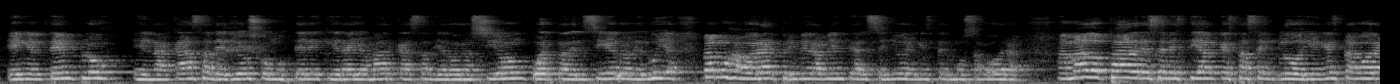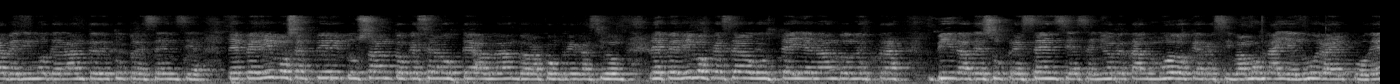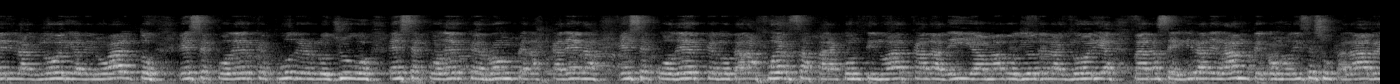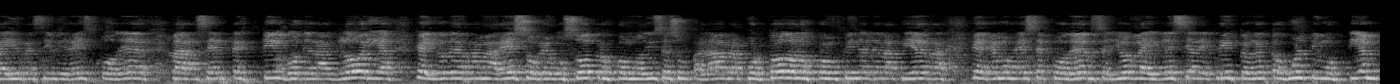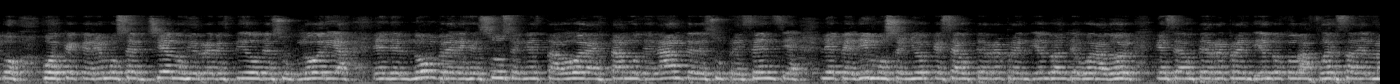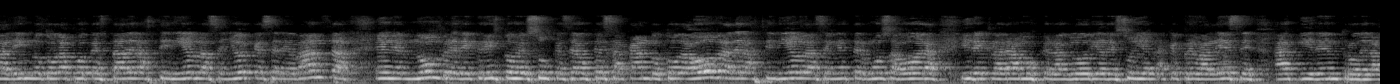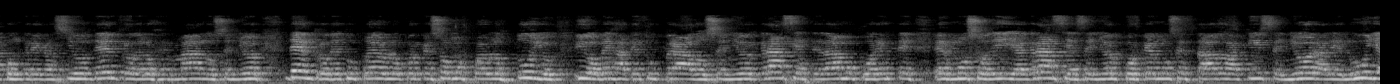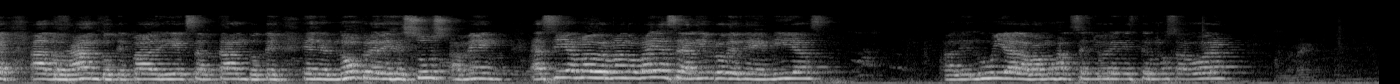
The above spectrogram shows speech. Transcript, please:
En el templo, en la casa de Dios, como usted le quiera llamar, casa de adoración, puerta del cielo, aleluya. Vamos a orar primeramente al Señor en esta hermosa hora. Amado Padre Celestial que estás en gloria, en esta hora venimos delante de tu presencia. Te pedimos Espíritu Santo que sea usted hablando a la congregación. Le pedimos que sea usted llenando nuestra vida de su presencia, Señor, de tal modo que recibamos la llenura, el poder y la gloria de lo alto. Ese poder que pudre los yugos, ese poder que rompe las cadenas, ese poder que nos da la fuerza para continuar cada día, amado Dios de la gloria, para seguir adelante como dice su palabra, y recibiréis poder para ser testigos de la gloria que yo derramaré sobre vosotros, como dice su palabra, por todos los confines de la tierra. Queremos ese poder, Señor, la iglesia de Cristo en estos últimos tiempos, porque queremos ser llenos y revestidos de su gloria. En el nombre de Jesús, en esta hora estamos delante de su presencia. Le pedimos, Señor, que sea usted reprendiendo al devorador, que sea usted reprendiendo toda fuerza del maligno, toda potestad las tinieblas, Señor, que se levanta en el nombre de Cristo Jesús, que sea usted sacando toda obra de las tinieblas en esta hermosa hora y declaramos que la gloria de suya es la que prevalece aquí dentro de la congregación, dentro de los hermanos, Señor, dentro de tu pueblo, porque somos pueblos tuyos y ovejas de tu prado, Señor. Gracias te damos por este hermoso día. Gracias, Señor, porque hemos estado aquí, Señor, aleluya, adorándote, Padre, y exaltándote en el nombre de Jesús. Amén. Así, amado hermano, váyase al libro de Nehemías. Aleluya, alabamos al Señor en esta hermosa hora.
